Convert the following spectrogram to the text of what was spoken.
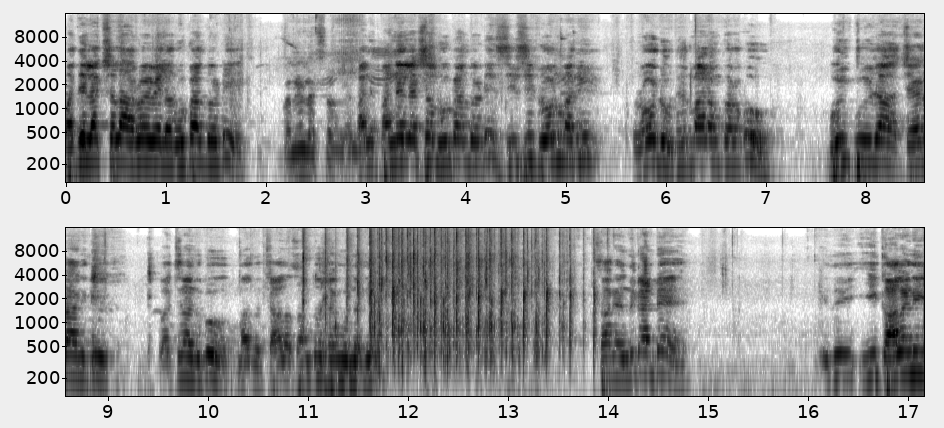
పది లక్షల అరవై వేల రూపాయలతోటి పన్నెండు లక్షలు. పన్నెండు లక్షల రూపాయలతోటి సీసీ డ్రోన్ మరి రోడ్డు నిర్మాణం కొరకు భూమి పూజ చేయడానికి వచ్చినందుకు మాకు చాలా సంతోషంగా ఉన్నది. సార్ ఎందుకంటే ఇది ఈ కాలనీ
